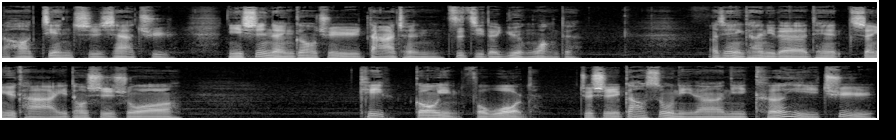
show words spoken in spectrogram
然后坚持下去，你是能够去达成自己的愿望的。而且你看你的天生育卡也都是说。Keep going forward，就是告诉你呢，你可以去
